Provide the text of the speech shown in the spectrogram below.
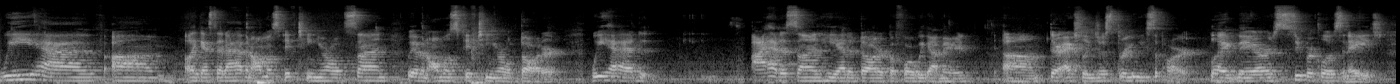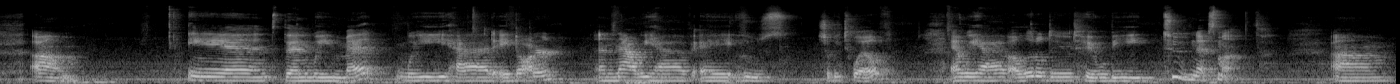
we have, um, like I said, I have an almost 15 year old son. We have an almost 15 year old daughter. We had, I had a son, he had a daughter before we got married. Um, they're actually just three weeks apart. Like they are super close in age. Um, and then we met. We had a daughter, and now we have a who's she'll be 12, and we have a little dude who will be two next month. Um,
